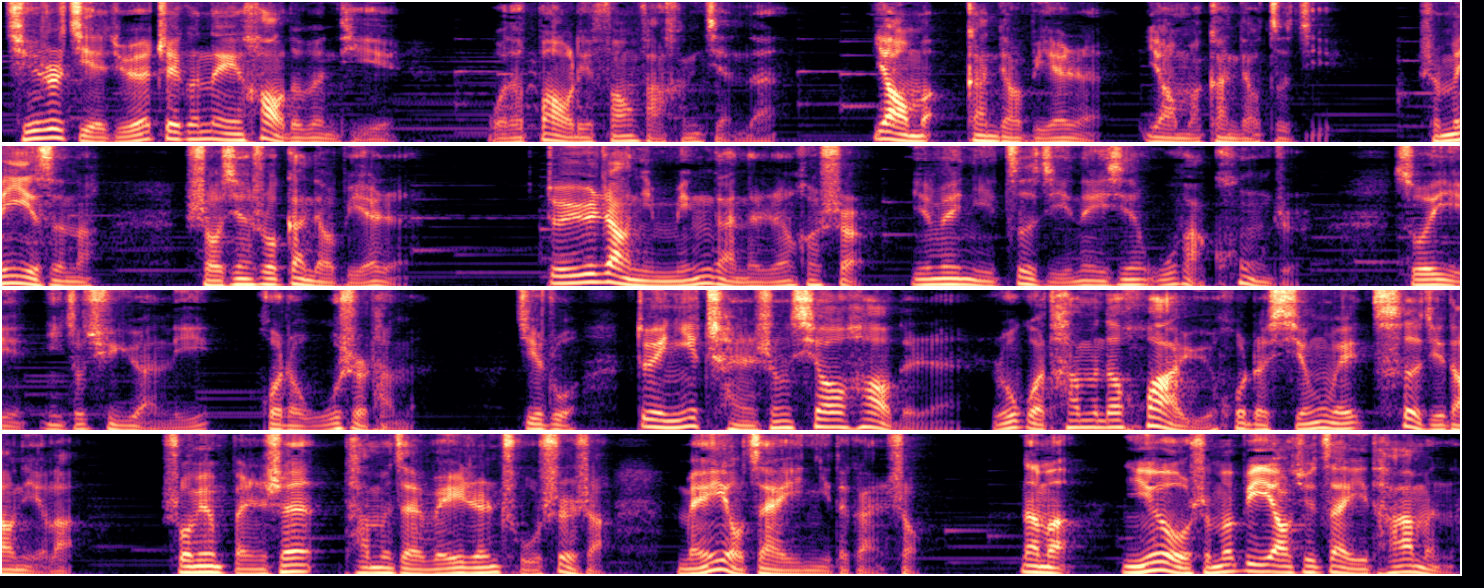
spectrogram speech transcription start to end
其实解决这个内耗的问题，我的暴力方法很简单，要么干掉别人，要么干掉自己。什么意思呢？首先说干掉别人。对于让你敏感的人和事儿，因为你自己内心无法控制，所以你就去远离或者无视他们。记住，对你产生消耗的人，如果他们的话语或者行为刺激到你了，说明本身他们在为人处事上没有在意你的感受。那么你又有什么必要去在意他们呢？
